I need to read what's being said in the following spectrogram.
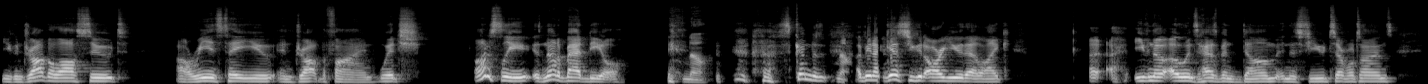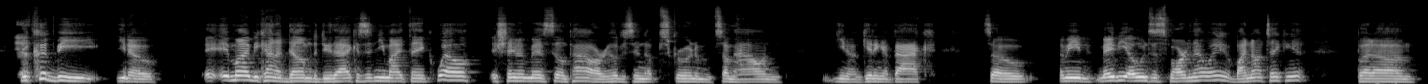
you can drop the lawsuit. I'll reinstate you and drop the fine, which honestly is not a bad deal. No, it's kind of. No. I mean, I guess you could argue that like, uh, even though Owens has been dumb in this feud several times, yes. it could be you know it, it might be kind of dumb to do that because then you might think, well, if Shane McMahon's still in power, he'll just end up screwing him somehow and you know getting it back. So I mean, maybe Owens is smart in that way by not taking it, but um,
